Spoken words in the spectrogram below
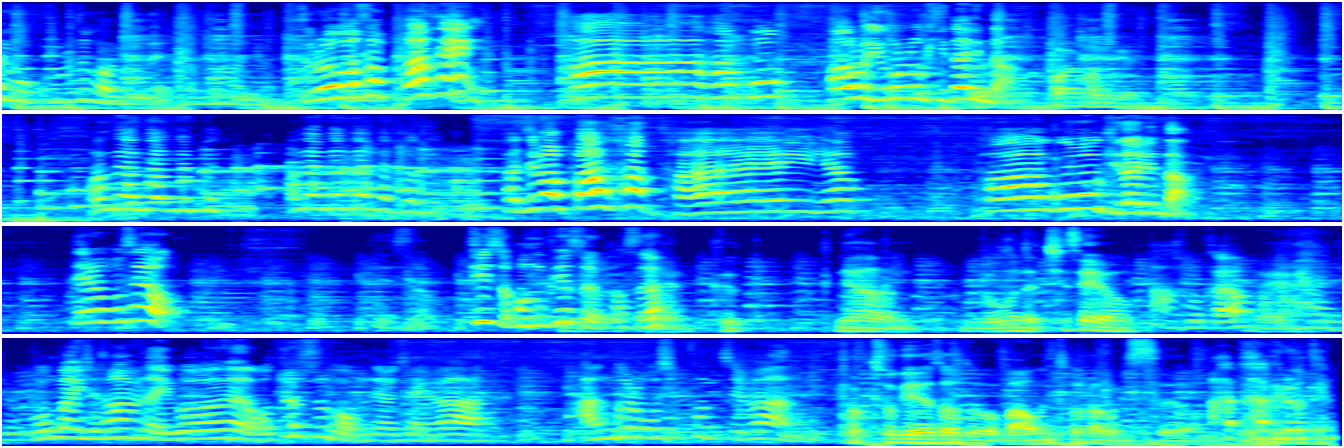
아 이거 골드각인데? 잠시만요. 들어가서 빠생! 하 하고 바로 이걸로 기다린다. 뻘만 게. 안돼 안돼 안돼 안돼 안돼 안돼 안돼 하지 하지만 빠삭 다이압 하고 기다린다. 때려보세요. 됐어. 피했어 방금 피했어요. 봤어요? 네, 그 그냥 누구는 치세요. 아 그럴까요? 네. 아, 저 뭔가 죄송합니다. 이거는 어쩔 수가 없네요. 제가 안 그러고 싶었지만 격투기에서도 마운트라고 있어요. 아, 아 그렇긴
